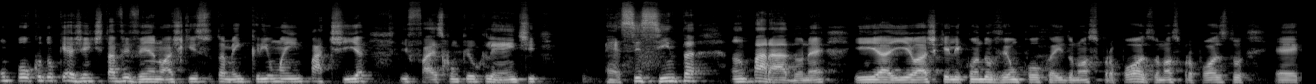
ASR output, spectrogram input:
um pouco do que a gente está vivendo. Acho que isso também cria uma empatia e faz com que o cliente é, se sinta amparado, né? E aí eu acho que ele, quando vê um pouco aí do nosso propósito, o nosso propósito é,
